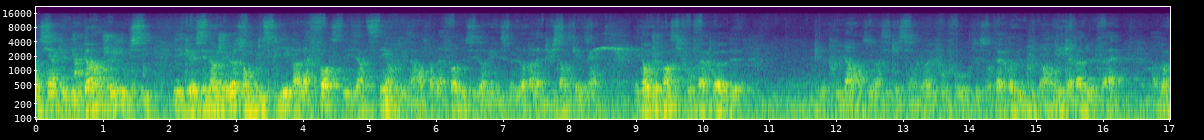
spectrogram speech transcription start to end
conscient qu'il y a des dangers aussi et que ces dangers-là sont multipliés par la force des entités en présence, par la force de ces organismes-là, par la puissance qu'elles ont. Et donc, je pense qu'il faut faire preuve de, prudence devant ces questions-là. Il faut, faut faire preuve de prudence. On est capable de le faire. donc,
